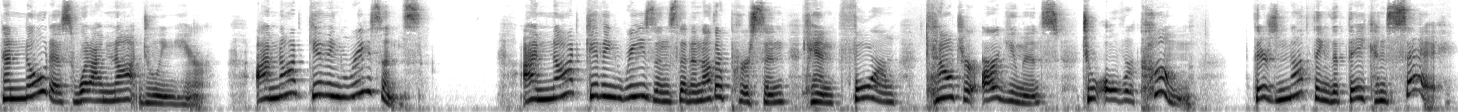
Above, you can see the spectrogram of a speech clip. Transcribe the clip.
Now notice what I'm not doing here. I'm not giving reasons. I'm not giving reasons that another person can form counter arguments to overcome there's nothing that they can say.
